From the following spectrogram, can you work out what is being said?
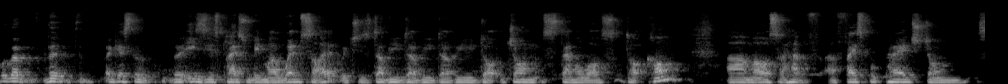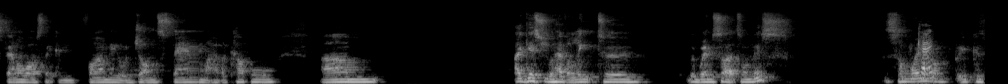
Well, the, the, I guess the, the easiest place would be my website, which is www.johnstamoulos.com. Um, I also have a Facebook page, John Stamoulos. They can find me, or John Stam. I have a couple. Um, I guess you'll have a link to the websites on this somewhere okay. because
